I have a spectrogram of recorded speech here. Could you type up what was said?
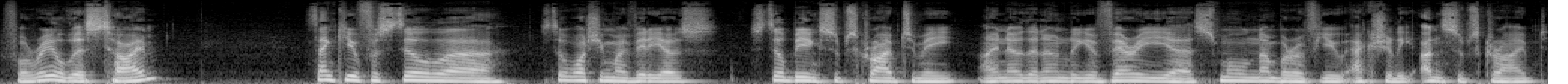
for real this time. Thank you for still uh, still watching my videos, still being subscribed to me. I know that only a very uh, small number of you actually unsubscribed,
